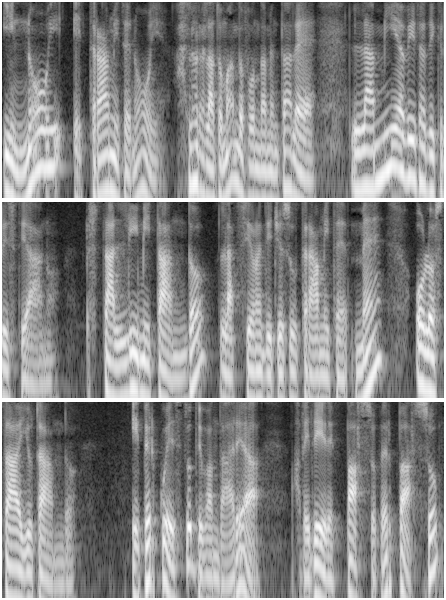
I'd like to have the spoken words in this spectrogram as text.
in noi e tramite noi. Allora la domanda fondamentale è, la mia vita di cristiano sta limitando l'azione di Gesù tramite me o lo sta aiutando? E per questo devo andare a, a vedere passo per passo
